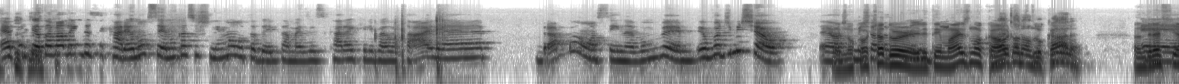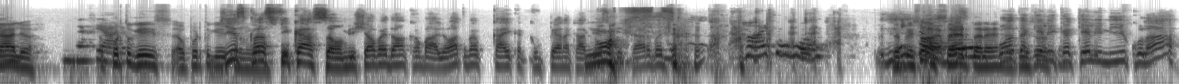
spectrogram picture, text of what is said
É porque eu tava lendo esse cara, eu não sei, eu nunca assisti nenhuma luta dele, tá? Mas esse cara aí que ele vai lutar, ele é brabão, assim, né? Vamos ver. Eu vou de Michel. Eu É acho que o Michel tá nocauteador, ficando- ele tem mais Como é nocaute que é o nome do cara? André É, Fialho. É o português, é o português. Desclassificação. O Michel vai dar uma cambalhota, vai cair com o pé na cabeça Nossa. do cara. Vai... Ai, que horror. Já pensou Então, acerta, né? Pensou- aquele, aquele Nico lá,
